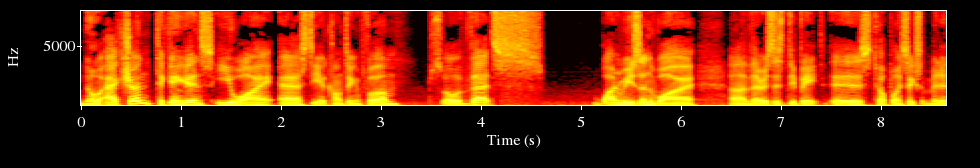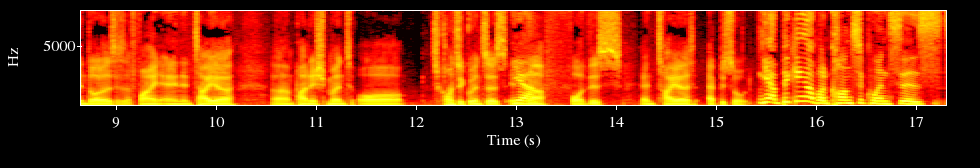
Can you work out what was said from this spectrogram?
No action taken against EY as the accounting firm. So that's one reason why uh, there is this debate. Is $12.6 million as a fine and an entire um, punishment or consequences Yeah. enough for this entire episode? Yeah, picking up on consequences,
